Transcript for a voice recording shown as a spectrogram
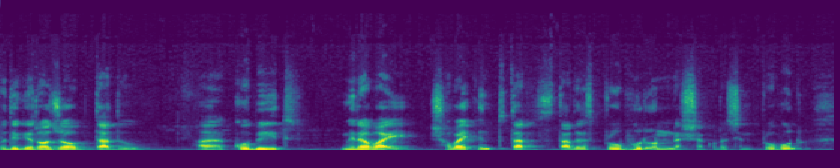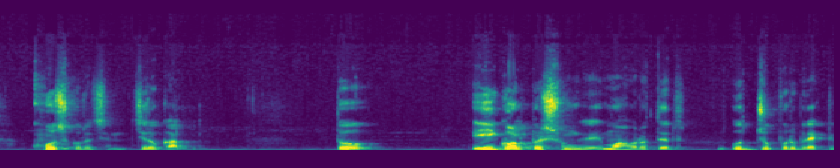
ওদিকে রজব, দাদু কবির, মীরাবাই, সবাই কিন্তু তার, তাদের প্রভুর অন্বেষা করেছেন, প্রভুর খোঁজ করেছেন চিরকাল। তো এই গল্পের সঙ্গে মহাভারতের উদ্যোগ পর্বের একটি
